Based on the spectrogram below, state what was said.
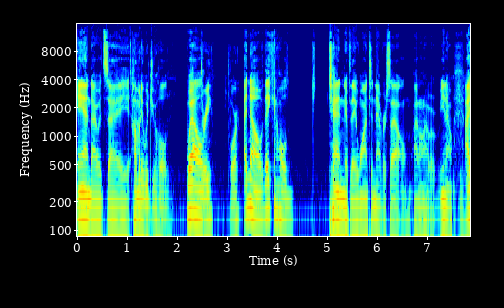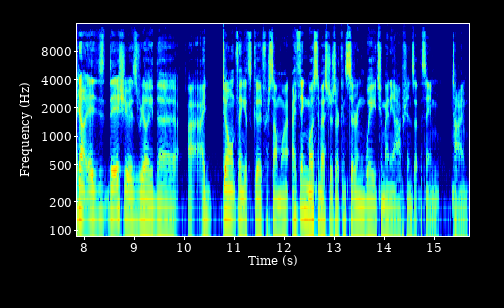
And I would say, How many would you hold? well, Three, four? I know they can hold ten if they want to never sell. I don't have a you know I don't. It's, the issue is really the I, I don't think it's good for someone. I think most investors are considering way too many options at the same time.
